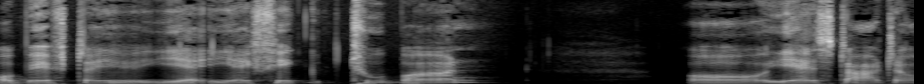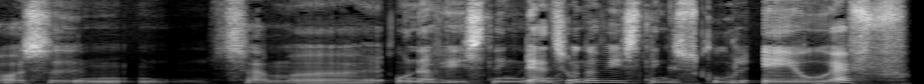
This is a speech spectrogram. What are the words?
Og efter jeg, jeg fik to barn, og jeg starter også mm, som uh, undervisning, dansundervisningsskole, AOF.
